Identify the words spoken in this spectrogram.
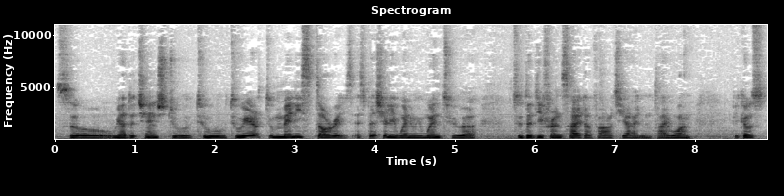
So we had a chance to to to hear to many stories, especially when we went to uh, to the different side of RTI in Taiwan, because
